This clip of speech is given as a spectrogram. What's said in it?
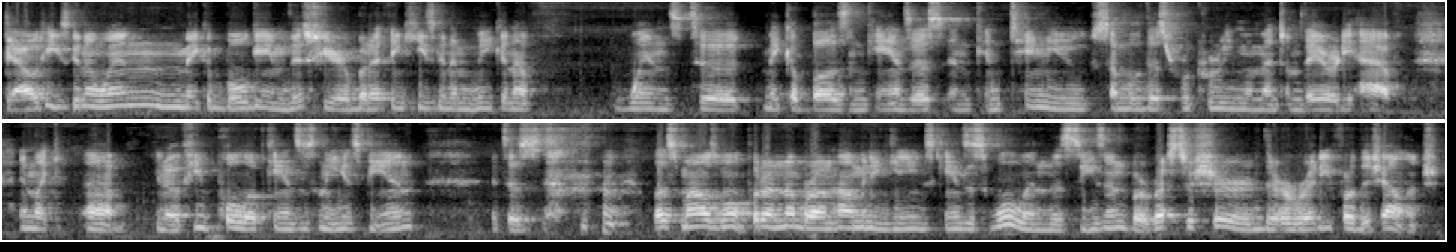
doubt he's going to win make a bowl game this year, but I think he's going to make enough wins to make a buzz in Kansas and continue some of this recruiting momentum they already have. And like, um, you know, if you pull up Kansas on the ESPN it says Les Miles won't put a number on how many games Kansas will win this season, but rest assured they're ready for the challenge.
